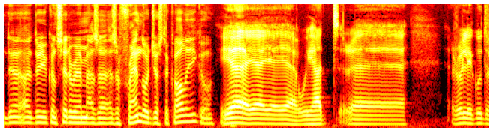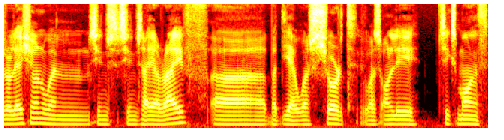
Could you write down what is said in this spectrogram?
Do, uh, do you consider him as a as a friend or just a colleague? Or Yeah, yeah, yeah, yeah. We had uh, really good relation when since since I arrived. Uh, but yeah, it was short. It was only six months.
